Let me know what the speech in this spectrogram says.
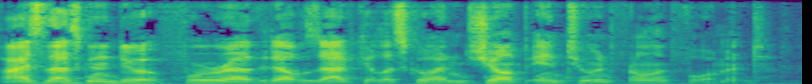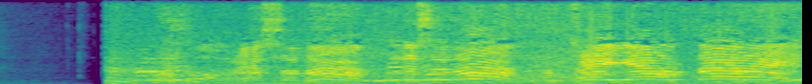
All right, so that's going to do it for uh, the Devil's Advocate. Let's go ahead and jump into Infernal Informant. Listen up, listen up. Hey, out there.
